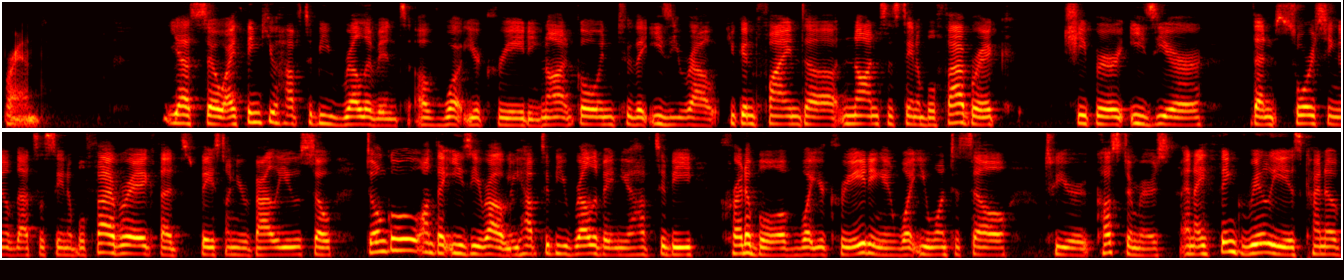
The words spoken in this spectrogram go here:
brand? Yes, so I think you have to be relevant of what you're creating, not go into the easy route. You can find a non-sustainable fabric cheaper, easier than sourcing of that sustainable fabric that's based on your values. So don't go on the easy route. You have to be relevant. You have to be credible of what you're creating and what you want to sell to your customers. And I think really is kind of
